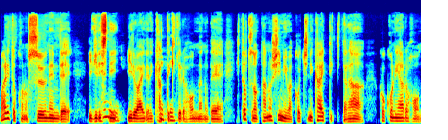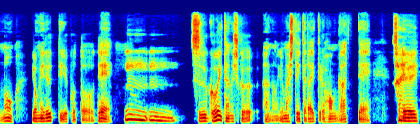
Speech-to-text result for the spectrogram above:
割とこの数年でイギリスにいる間に買ってきてる本なので、一つの楽しみはこっちに帰ってきたら、ここにある本を読めるっていうことで、うん、うん。すごい楽しくあの読ませていただいてる本があって、そはいれ、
